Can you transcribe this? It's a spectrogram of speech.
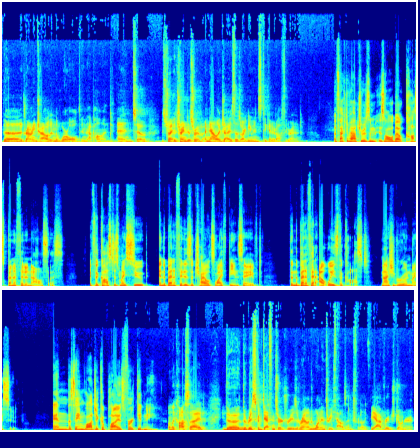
the drowning child in the world in that pond? And so it's, try, it's trying to sort of analogize those arguments to get it off the ground. Effective altruism is all about cost benefit analysis. If the cost is my suit and the benefit is a child's life being saved, then the benefit outweighs the cost, and I should ruin my suit. And the same logic applies for a kidney. On the cost side, the, the risk of death in surgery is around one in 3,000 for like the average donor.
